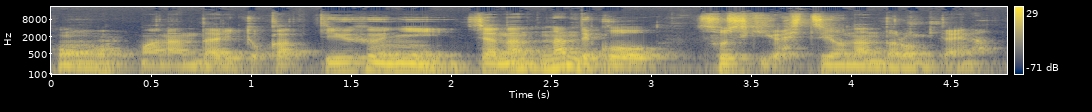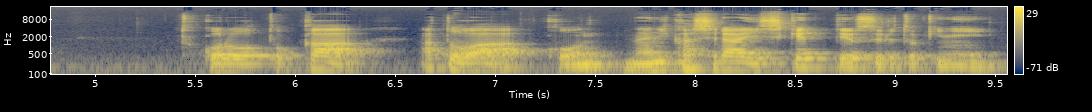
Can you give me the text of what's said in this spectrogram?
本を学んだりとかっていうふうに、じゃあな、なんでこう、組織が必要なんだろうみたいなところとか、あとは、こう、何かしら意思決定をするときに、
